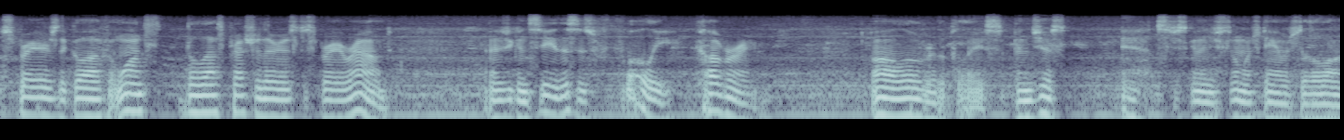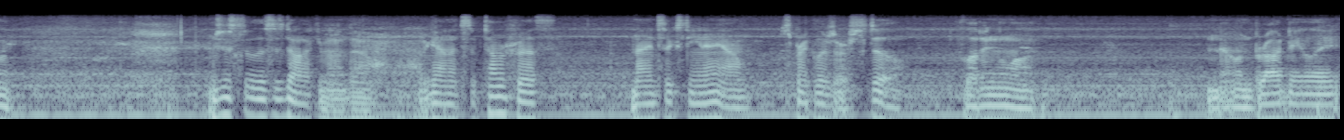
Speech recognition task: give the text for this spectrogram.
sprayers that go off at once, the less pressure there is to spray around. As you can see, this is fully covering all over the place and just yeah, it's just going to do so much damage to the lawn. Just so this is documented though. Again, it's September 5th, 9.16 a.m. Sprinklers are still flooding the lawn. Now in broad daylight,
